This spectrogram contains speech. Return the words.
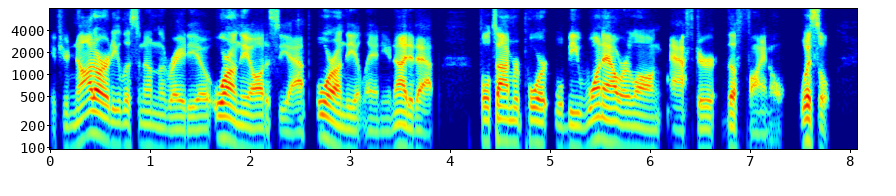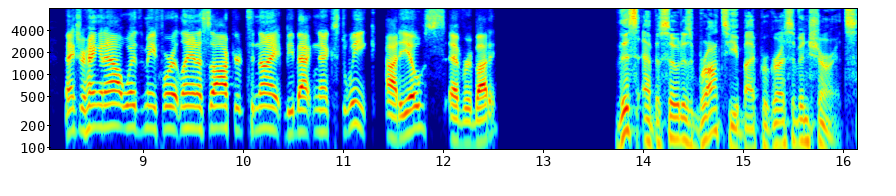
if you're not already listening on the radio or on the Audacy app or on the Atlanta United app. Full time report will be one hour long after the final whistle. Thanks for hanging out with me for Atlanta Soccer tonight. Be back next week. Adios, everybody. This episode is brought to you by Progressive Insurance.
